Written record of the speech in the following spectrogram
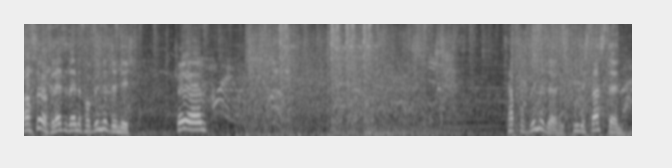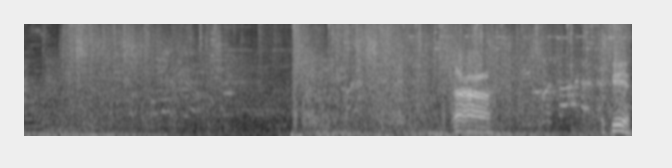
Ach so, verletze deine Verbündete nicht. Entschuldigung. Ich hab Verbündete. Wie cool ist das denn? Ah. Okay.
